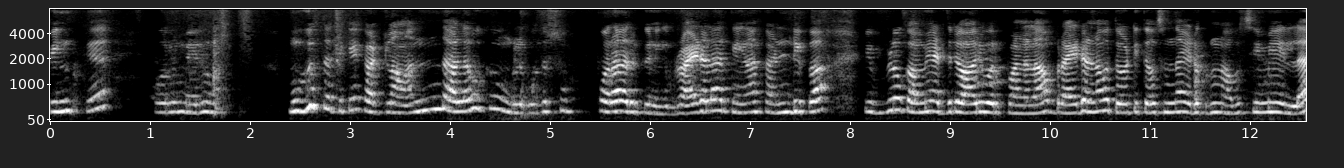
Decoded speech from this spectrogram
பிங்க்கு ஒரு மெரூன் முகூர்த்தத்துக்கே கட்டலாம். அந்த அளவுக்கு உங்களுக்கு வந்து சூப்பராக இருக்குது நீங்கள் ப்ரைடலாக இருக்கீங்கன்னா கண்டிப்பாக இவ்வளோ கம்மியாக எடுத்துகிட்டு ஆரி ஒர்க் பண்ணலாம். ப்ரைடல்னால் ஒரு தேர்ட்டி தௌசண்ட் தான் எடுக்கணும்னு அவசியமே இல்லை.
